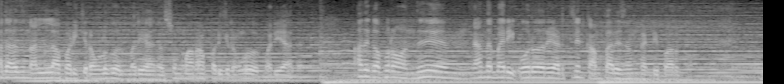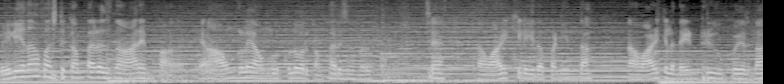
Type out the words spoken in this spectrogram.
அதாவது நல்லா படிக்கிறவங்களுக்கு ஒரு மரியாதை சுமாராக படிக்கிறவங்களுக்கு ஒரு மரியாதை. அதுக்கப்புறம் வந்து அந்த மாதிரி ஒரு ஒரு இடத்துலையும் கம்பேரிசன் கண்டிப்பாக இருக்கும். வெளியே தான் ஃபஸ்ட்டு கம்பேரிசன் தான் ஆரம்பிப்பாங்க. ஏன்னா அவங்களே அவங்களுக்குள்ள ஒரு கம்பேரிசன் இருக்கும். சே நான் வாழ்க்கையில் இதை பண்ணியிருந்தா நான் வாழ்க்கையில் இந்த இன்டர்வியூ போயிருந்தா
